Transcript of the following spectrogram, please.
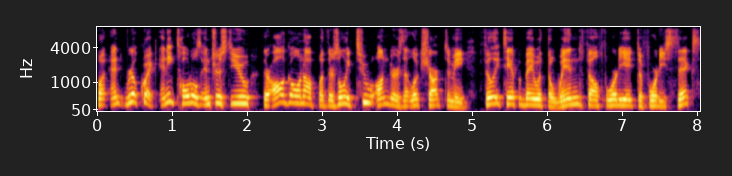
But and real quick, any totals interest you? They're all going up, but there's only two unders that look sharp to me. Philly, Tampa Bay with the wind fell 48 to 46,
